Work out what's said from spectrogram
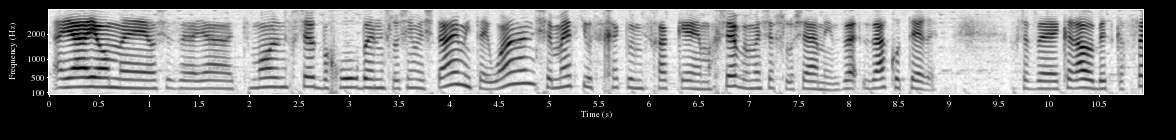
שהיה היום, אה, או שזה היה אתמול, אני חושבת, בחור בן 32 מטיוואן, שמת כי הוא שיחק במשחק אה, מחשב במשך שלושה ימים. זה הכותרת. עכשיו, זה קרה בבית קפה,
